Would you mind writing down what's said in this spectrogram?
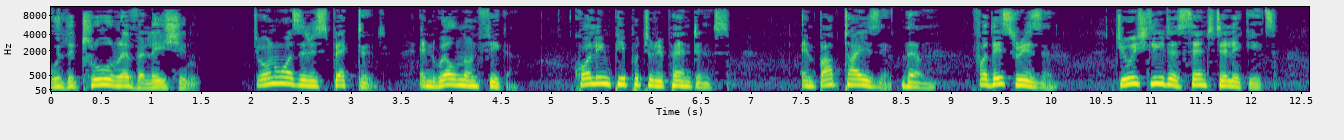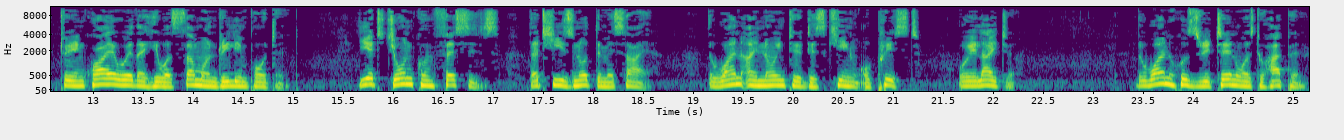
with the true revelation. John was a respected and well known figure, calling people to repentance and baptizing them. For this reason, Jewish leaders sent delegates to inquire whether he was someone really important. Yet John confesses that he is not the Messiah, the one anointed as king or priest or Elijah, the one whose return was to happen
